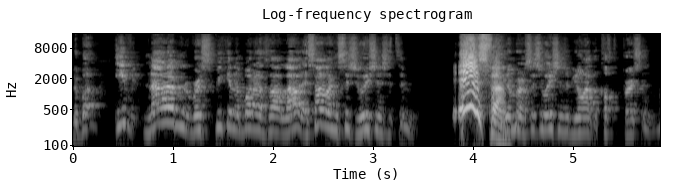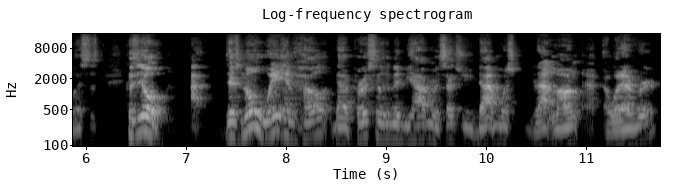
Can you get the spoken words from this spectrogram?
but even now that we're speaking about it out loud, it sounds like a situation shit to me. It is fam. remember situations if you don't have to cuff the person, but it's just because yo, I, there's no way in hell that a person is gonna be having sex with you that much, that long, or whatever.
